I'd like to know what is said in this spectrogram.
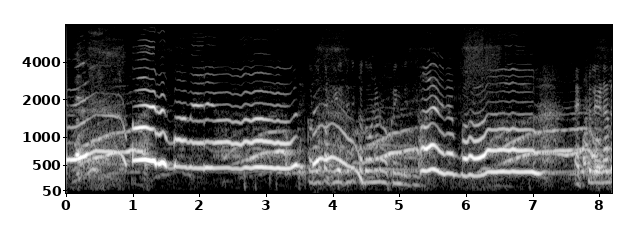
ਆਏ ਰੱਬਾ ਮੇਰਿਆ ਕਦੋਂ ਭਰਤੀ ਹੋਈ ਸੀ ਤੇ ਕਦੋਂ ਉਹਨਾਂ ਨੇ ਨੌਕਰੀ ਮਿਲੀ ਸੀ ਹਾਏ ਰੱਬਾ ਐਕਚੁਅਲੀ ਇਹਨਾਂ ਦੇ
